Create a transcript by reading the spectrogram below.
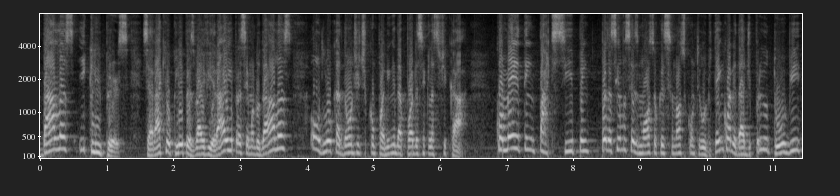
Dallas e Clippers. Será que o Clippers vai virar aí para cima do Dallas ou o Luca Doncic e companhia ainda podem se classificar? Comentem, participem, pois assim vocês mostram que esse nosso conteúdo tem qualidade para o YouTube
